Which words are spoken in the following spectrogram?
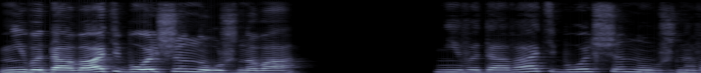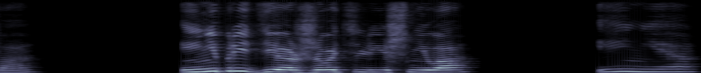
«Не выдавать больше нужного». «Не выдавать больше нужного». «И не придерживать лишнего». «И не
